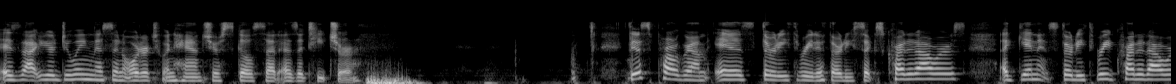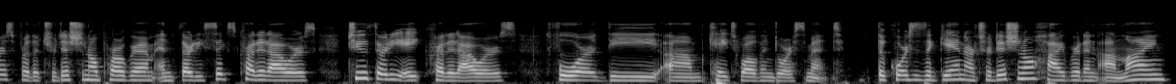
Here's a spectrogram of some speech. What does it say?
is that you're doing this in order to enhance your skill set as a teacher. This program is 33 to 36 credit hours. Again, it's 33 credit hours for the traditional program and 36 credit hours to 38 credit hours for the um, K 12 endorsement. The courses, again, are traditional, hybrid, and online.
